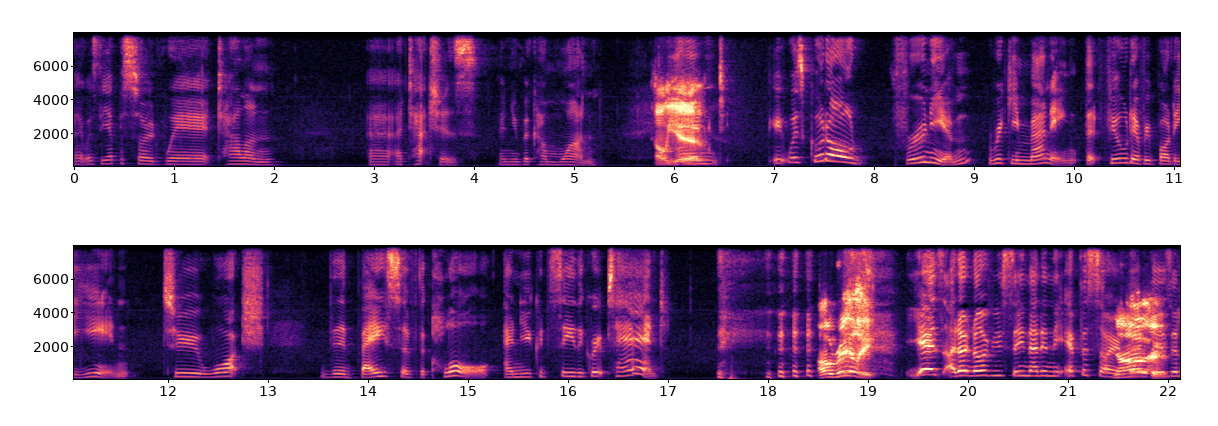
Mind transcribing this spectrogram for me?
It was the episode where Talyn uh, attaches and you become one. Oh yeah. And it was good old Frunium, Ricky Manning, that filled everybody in to watch the base of the claw and you could see the grip's hand. Oh really? Yes, I don't know if you've seen that in the episode. No. There's a,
